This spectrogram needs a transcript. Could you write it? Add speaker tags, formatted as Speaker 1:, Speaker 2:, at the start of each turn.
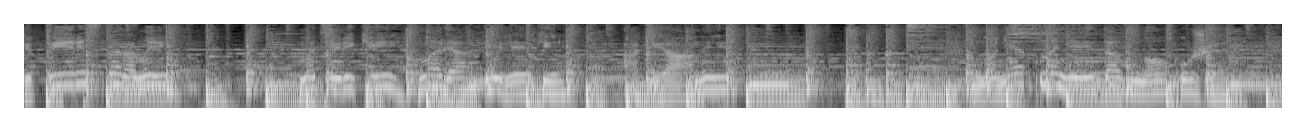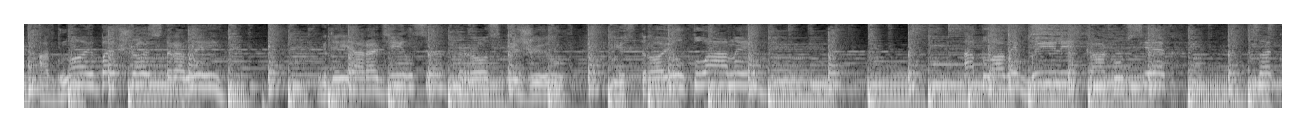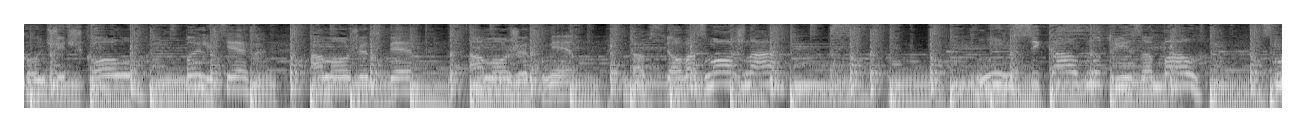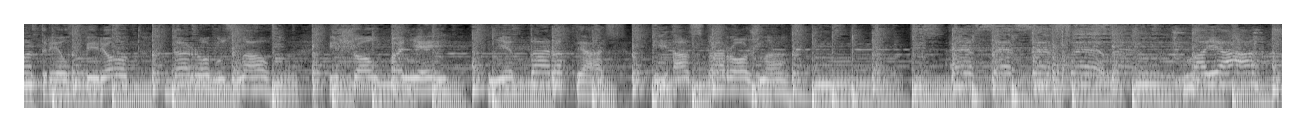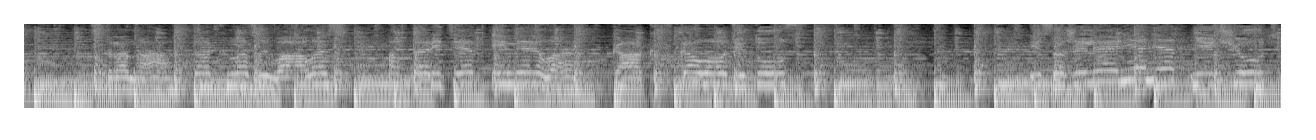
Speaker 1: четыре стороны. Материки, моря и реки, океаны. Но нет на ней давно уже Одной большой страны Где я родился, рос и жил И строил планы. А планы были, как у всех Закончить школу, политех А может пет, а может мед. Да все возможно. Не иссякал внутри запал Смотрел вперед, дорогу знал И шел по ней, не торопясь И осторожно. СССР, моя страна так называлась Авторитет имела, как в колоде туз. И сожаления нет ничуть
